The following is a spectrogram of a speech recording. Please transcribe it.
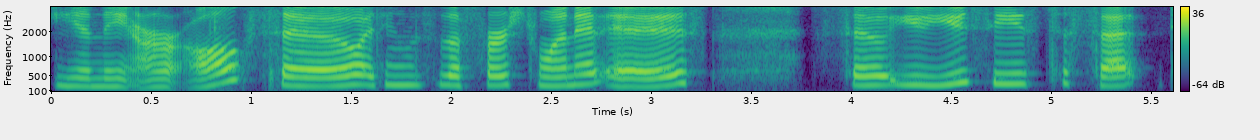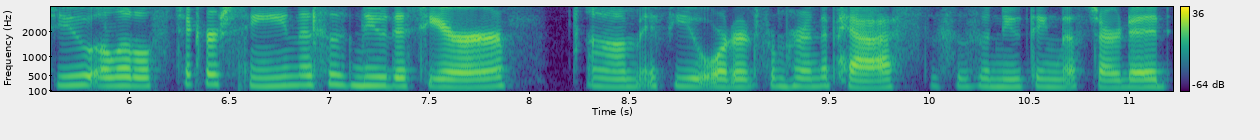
and they are also, I think this is the first one it is. So you use these to set, do a little sticker scene. This is new this year. Um, if you ordered from her in the past, this is a new thing that started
